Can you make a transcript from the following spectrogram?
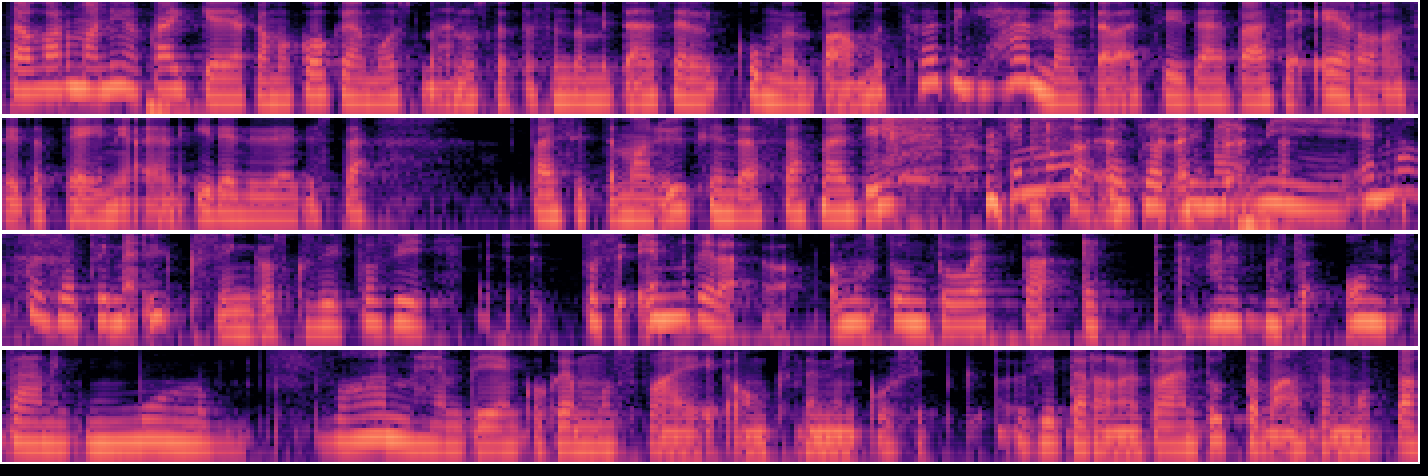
tämä on varmaan ihan kaikkien jakama kokemus. Mä en usko, että tässä on mitään sen kummempaa, mutta se on jotenkin hämmentävä, että siitä ei pääse eroon siitä teiniajan identiteetistä – tai sitten mä oon yksin tässä, mä en tiedä, en mä usko, että siinä, niin, en mä usko, että sä oot siinä yksin, koska siis tosi, tosi en mä tiedä, musta tuntuu, että, että mä en nyt muista, onko tämä niinku mun vanhempien kokemus vai onko ne niinku sit, siterannut jotain tuttavansa, mutta,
